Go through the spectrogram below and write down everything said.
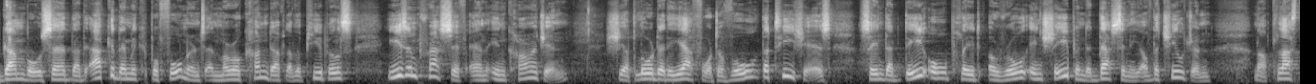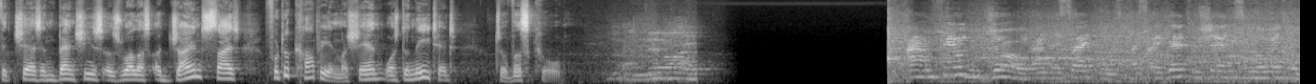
Gambo said that the academic performance and moral conduct of the pupils is impressive and encouraging. She applauded the effort of all the teachers, saying that they all played a role in shaping the destiny of the children. Now, plastic chairs and benches, as well as a giant-sized photocopying machine, was donated to the school. I am filled with joy and excitement as I get to share this moment of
